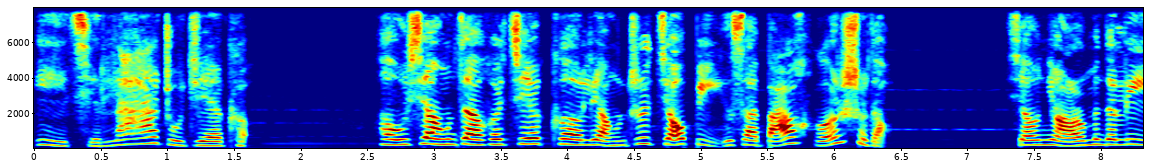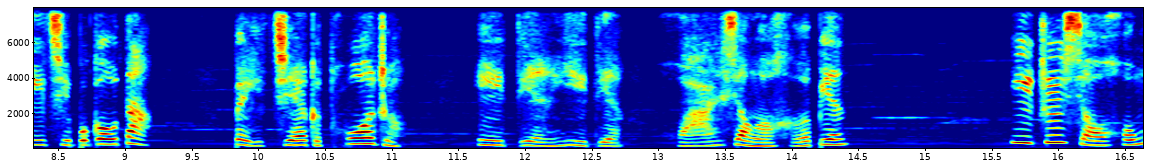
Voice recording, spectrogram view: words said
一起拉住杰克，好像在和杰克两只脚比赛拔河似的。小鸟儿们的力气不够大。被杰克拖着，一点一点滑向了河边。一只小红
